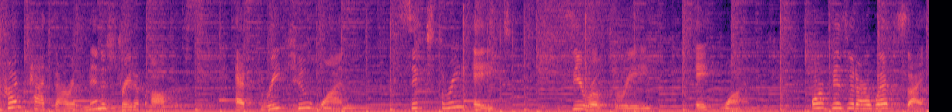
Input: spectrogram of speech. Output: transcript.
contact our administrative office at 321 638 0381 or visit our website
